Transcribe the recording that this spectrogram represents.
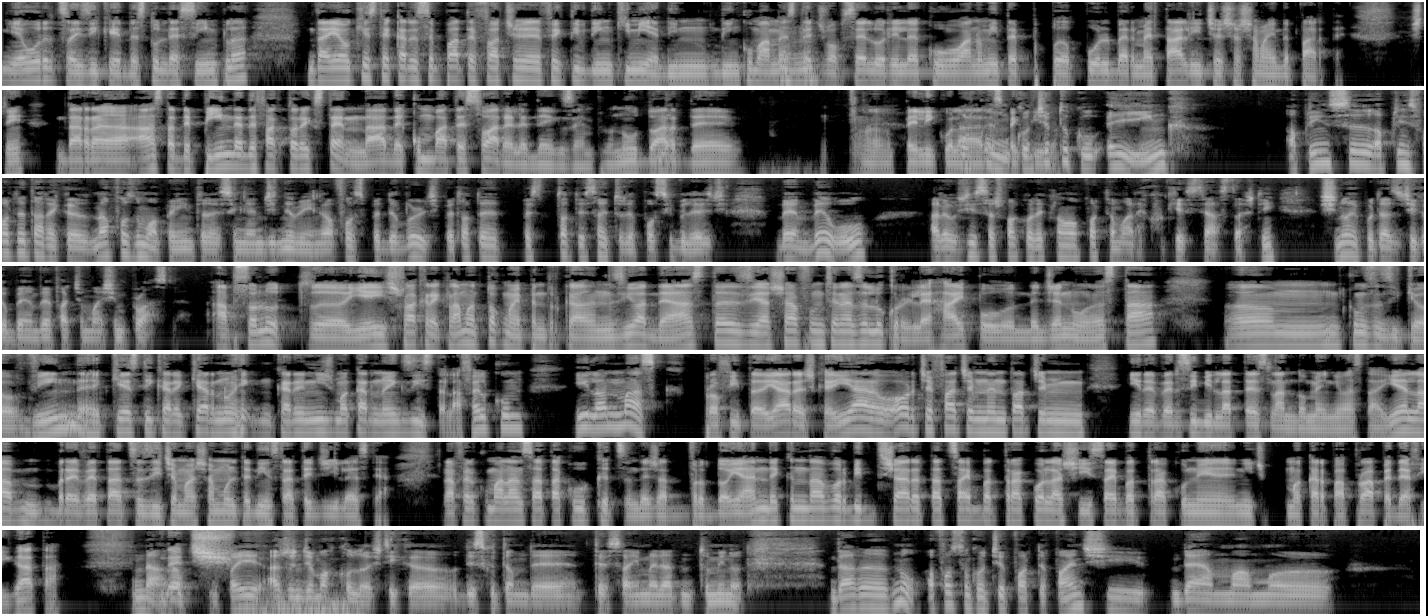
E urât să zic că e destul de simplă, dar e o chestie care se poate face efectiv din chimie, din, din cum amesteci mm-hmm. vopselurile cu anumite pulberi metalice și așa mai departe. Știi? Dar asta depinde de factor extern, da? de cum bate soarele, de exemplu, nu doar da. de pelicula Oricum, respectivă. Conceptul cu e-ink a prins, a prins foarte tare, că n-a fost numai pe Interesting Engineering, a fost pe The Verge, pe toate, pe toate site-urile posibile. Deci BMW-ul a reușit să-și facă o reclamă foarte mare cu chestia asta, știi? Și noi putea zice că BMW face mașini proaste. Absolut. Ei își fac reclamă tocmai pentru că în ziua de astăzi așa funcționează lucrurile. Hype-ul de genul ăsta um, cum să zic eu, vinde chestii care chiar nu, care nici măcar nu există. La fel cum Elon Musk profită iarăși că iar orice facem ne întoarcem irreversibil la Tesla în domeniul ăsta. El a brevetat, să zicem așa, multe din strategiile astea. La fel cum a lansat acum cât sunt deja vreo 2 ani de când a vorbit și a arătat Cybertruck-ul ăla și Cybertruck-ul nu e nici măcar pe aproape de a fi gata. Da, deci... da. Păi ajungem acolo, știi că discutăm de Tesla imediat într-un minut. Dar uh, nu, a fost un concept foarte fain și de-aia m-am, uh,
